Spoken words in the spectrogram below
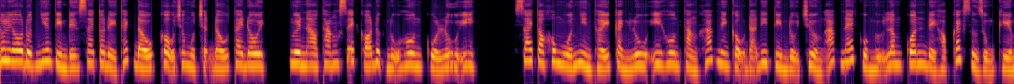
Dulio đột nhiên tìm đến Saito để thách đấu cậu trong một trận đấu tay đôi, người nào thắng sẽ có được nụ hôn của Louis. Saito không muốn nhìn thấy cảnh Louis hôn thằng khác nên cậu đã đi tìm đội trưởng Agnes của Ngự Lâm Quân để học cách sử dụng kiếm.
